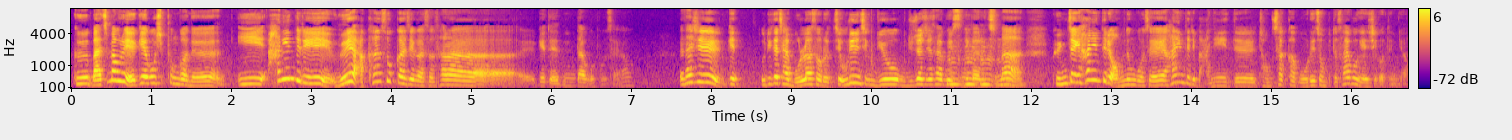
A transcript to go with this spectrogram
그 마지막으로 얘기하고 싶은 거는 이 한인들이 왜 아칸소까지 가서 살게 된다고 보세요? 사실 이게 우리가 잘 몰라서 그렇지 우리는 지금 뉴욕, 뉴저지에 살고 있으니까 음, 음, 음, 그렇지만 굉장히 한인들이 없는 곳에 한인들이 많이들 정착하고 오래전부터 살고 계시거든요.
